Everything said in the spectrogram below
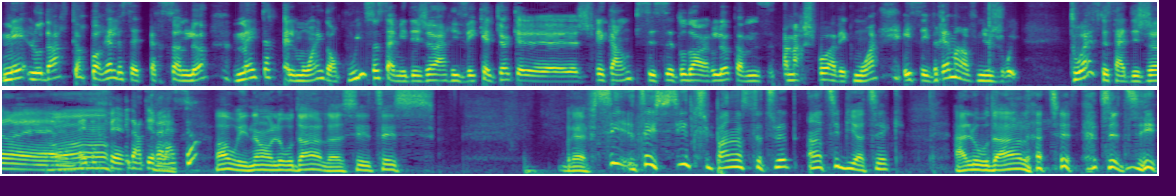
mais l'odeur corporelle de cette personne-là m'interpelle moins. Donc oui, ça, ça m'est déjà arrivé. Quelqu'un que je fréquente, c'est cette odeur-là, comme ça marche pas avec moi, et c'est vraiment venu jouer. Toi, est-ce que ça a déjà euh, Oh. interféré dans tes Oh. relations? Ah oui, non, l'odeur, là, c'est, bref, si, si tu penses tout de suite antibiotique à l'odeur, là, tu, tu te dis,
